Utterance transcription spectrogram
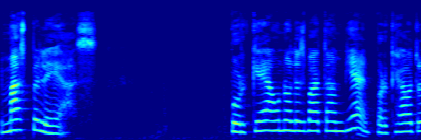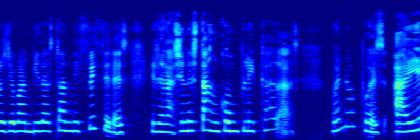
y más peleas. ¿Por qué a uno les va tan bien? ¿Por qué a otros llevan vidas tan difíciles y relaciones tan complicadas? Bueno, pues ahí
